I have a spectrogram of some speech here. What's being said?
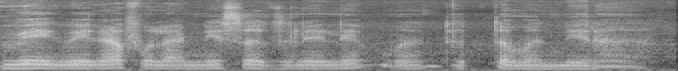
वेगवेगळ्या फुलांनी सजलेले म- दत्त मंदिर आहे.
